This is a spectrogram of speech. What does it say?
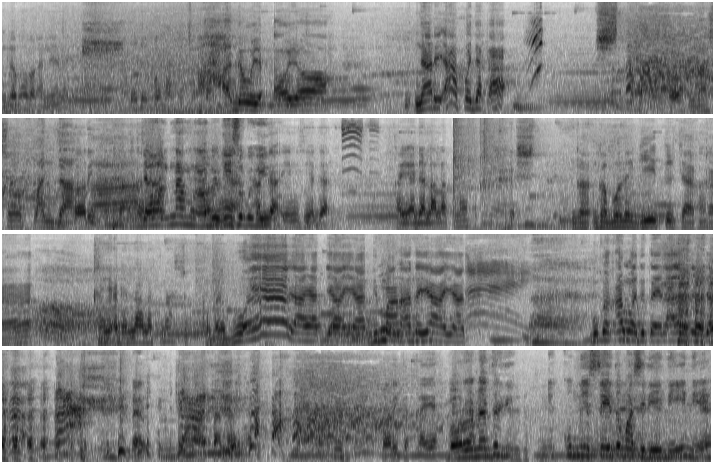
Enggak mau makannya. Aduh ya, oh ya. Nyari apa Jaka? Oh, enggak sopan Jaka. Sorry. Jangan mengambil tisu begitu. Agak ini sih agak kayak ada lalat masuk. Enggak enggak boleh gitu Jaka. Kayak ada lalat masuk. Enggak boleh ayat ya ayat. Di mana ada ya ayat? Muka kamu ada tai lalat ya. Sorry kakak ya. Bang Ronan tuh di- kumisnya itu masih di ini ini ya.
